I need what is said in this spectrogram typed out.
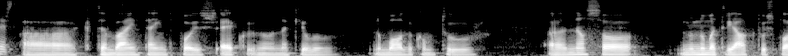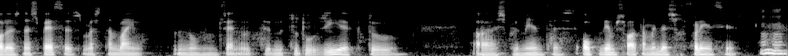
uh, que também têm depois eco no, naquilo, no modo como tu, uh, não só no, no, material que tu exploras nas peças, mas também num género de metodologia que tu uh, experimentas. Ou podemos falar também das referências, uhum.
